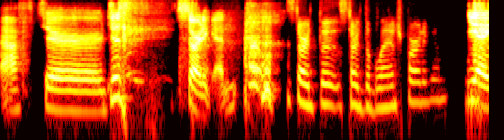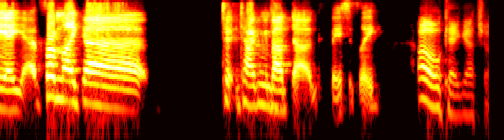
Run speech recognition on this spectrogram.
after just start again. Start the start the Blanche part again. yeah, yeah, yeah. From like uh t- talking about Doug, basically. Oh, okay, gotcha.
